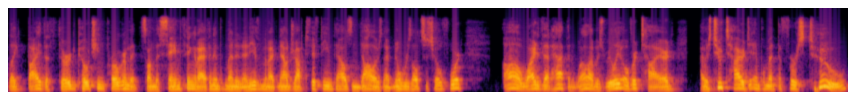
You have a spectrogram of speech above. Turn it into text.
like buy the third coaching program that's on the same thing and I haven't implemented any of them and I've now dropped $15,000 and I have no results to show for it? Oh, why did that happen? Well, I was really overtired. I was too tired to implement the first two.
